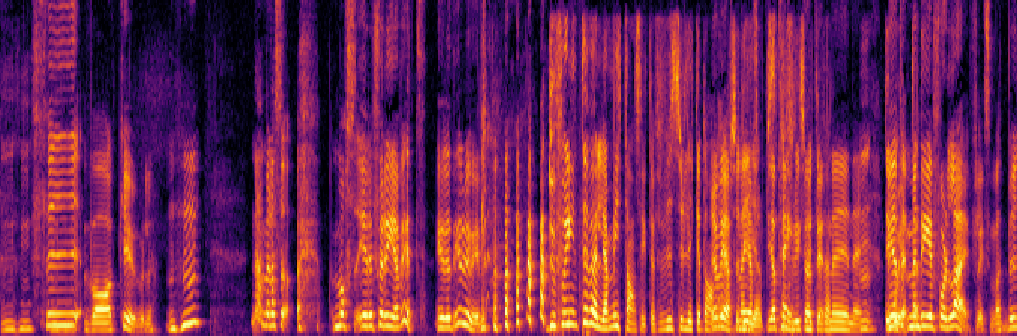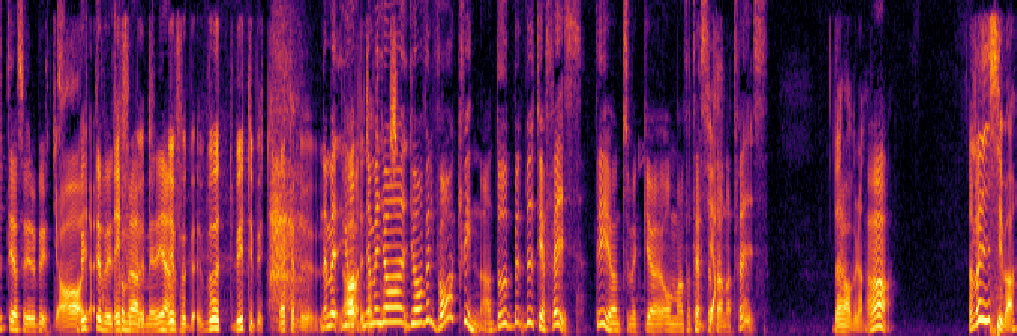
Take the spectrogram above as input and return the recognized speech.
Mhm. Fy vad kul. Mhm. Nej, men alltså, måste, är det för evigt? Är det det du vill? Du får inte välja mitt ansikte för vi ser likadana jag ut, vet, så nej, det jag, jag tänkte liksom att det, nej, nej. Mm, det men, jag, men det är for life liksom. Att byter jag så är det bytt. Ja, bytte bytt det är kommer aldrig mer igen. Det är för. Bytt, bytt, bytt. Där kan du Nej, men, jag, nej, men jag, jag vill vara kvinna. Då by- byter jag face. Det gör inte så mycket om man får testa ett Ja. annat face. Där har vi den. Ja. Den var easy va?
